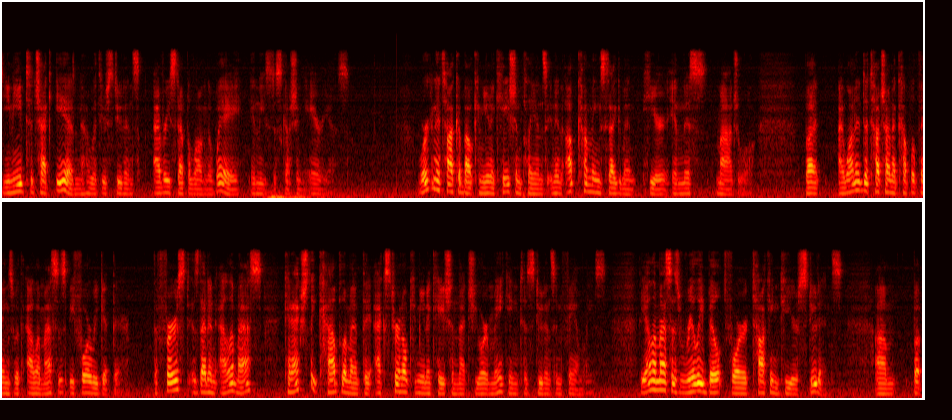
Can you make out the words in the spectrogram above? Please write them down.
you need to check in with your students every step along the way in these discussion areas. We're going to talk about communication plans in an upcoming segment here in this module, but I wanted to touch on a couple things with LMSs before we get there. The first is that an LMS can actually complement the external communication that you're making to students and families. The LMS is really built for talking to your students. Um, but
